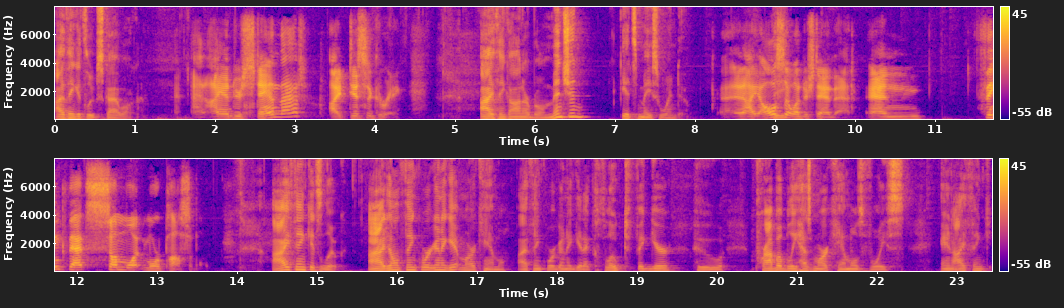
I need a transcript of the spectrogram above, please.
I think it's Luke Skywalker. And I understand that. I disagree. I think honorable mention, it's Mace Windu. And I also the, understand that and think that's somewhat more possible. I think it's Luke. I don't think we're going to get Mark Hamill. I think we're going to get a cloaked figure who probably has Mark Hamill's voice and I think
